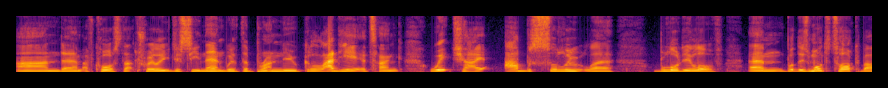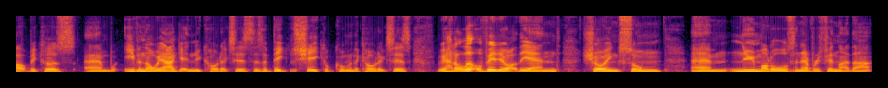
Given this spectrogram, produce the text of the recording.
And, um, of course, that trailer you just seen then with the brand new Gladiator tank, which I absolutely bloody love. Um, but there's more to talk about because um, even though we are getting new codexes, there's a big shake-up coming with the codexes. We had a little video at the end showing some um, new models and everything like that.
